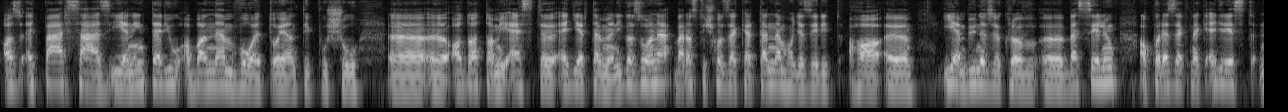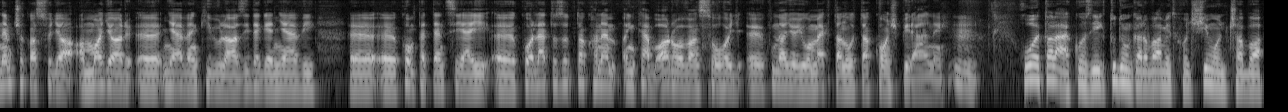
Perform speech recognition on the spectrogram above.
az egy pár száz ilyen interjú, abban nem volt olyan típusú adat, ami ezt egyértelműen igazolná, bár azt is hozzá kell tennem, hogy azért itt, ha ilyen bűnözőkről beszélünk, akkor ezeknek egyrészt nem csak az, hogy a, a magyar nyelven kívül az idegen nyelvi kompetenciái korlátozottak, hanem inkább arról van szó, hogy ők nagyon jól megtanultak konspirálni. Hmm hol találkozik, tudunk arra valamit, hogy Simon Csaba,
